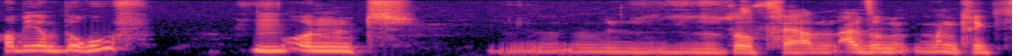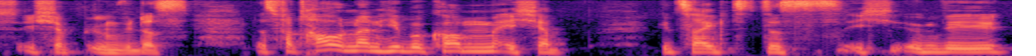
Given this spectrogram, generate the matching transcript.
Hobby und Beruf. Hm. Und sofern, also man kriegt, ich habe irgendwie das, das Vertrauen dann hier bekommen. Ich habe gezeigt, dass ich irgendwie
